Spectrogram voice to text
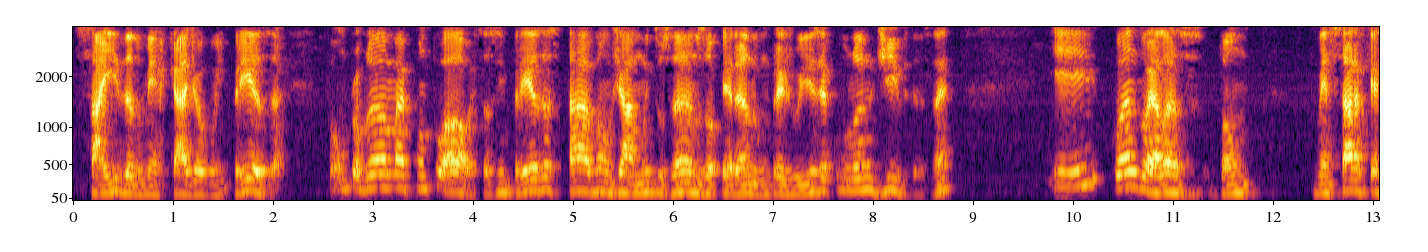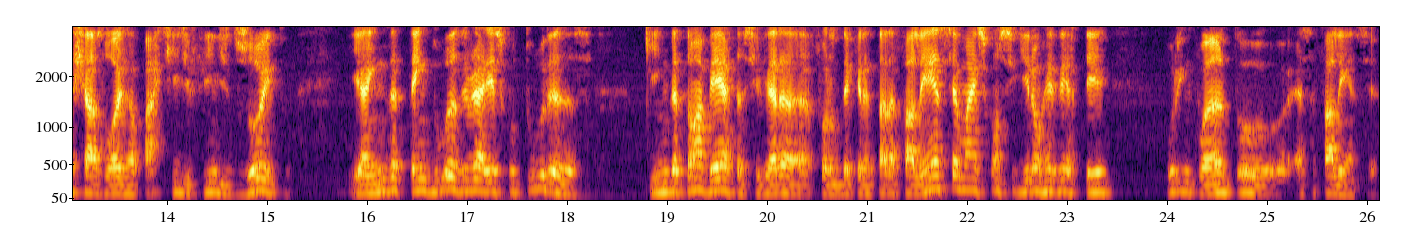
saída do mercado de alguma empresa, foi um problema mais pontual. Essas empresas estavam já há muitos anos operando com prejuízo e acumulando dívidas, né? E quando elas vão começar a fechar as lojas a partir de fim de 18, e ainda tem duas livrarias culturas que ainda estão abertas, tiveram, foram decretada falência, mas conseguiram reverter, por enquanto, essa falência.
